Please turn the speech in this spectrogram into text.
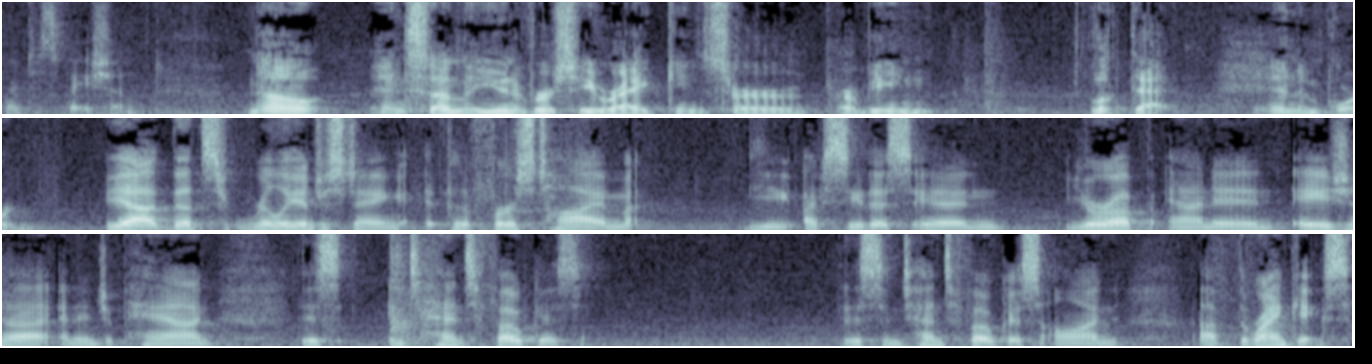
participation. Now, and suddenly university rankings are, are being looked at and important. Yeah, that's really interesting. For the first time, I see this in Europe and in Asia and in Japan. This intense focus, this intense focus on uh, the rankings,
